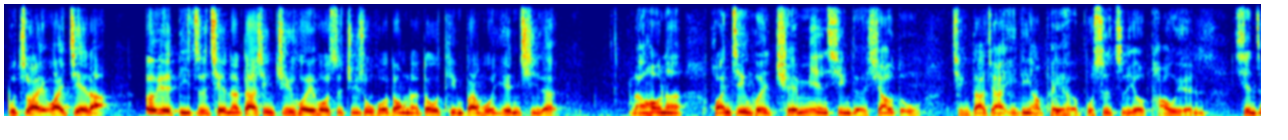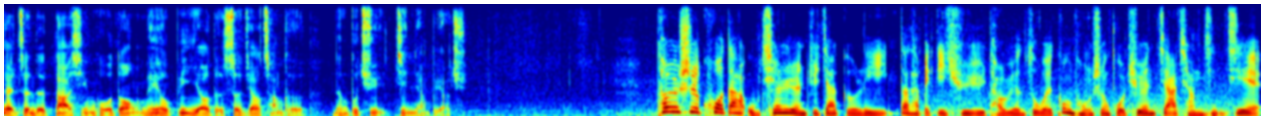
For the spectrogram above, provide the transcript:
不在外界了。二月底之前呢，大型聚会或是局促活动呢，都停办或延期了。然后呢，环境会全面性的消毒，请大家一定要配合。不是只有桃园，现在真的大型活动没有必要的社交场合，能不去尽量不要去。桃园市扩大五千人居家隔离，大台北地区与桃园作为共同生活圈，加强警戒。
